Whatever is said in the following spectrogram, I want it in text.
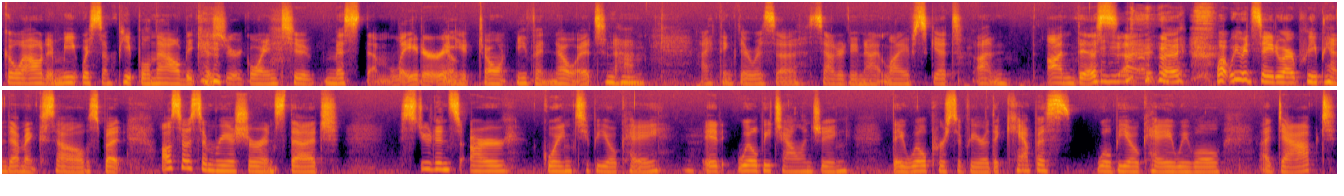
go out and meet with some people now because you're going to miss them later and you don't even know it. Um, I think there was a Saturday Night Live skit on on this, uh, the, what we would say to our pre-pandemic selves, but also some reassurance that students are going to be okay. It will be challenging. They will persevere. The campus will be okay. We will adapt.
